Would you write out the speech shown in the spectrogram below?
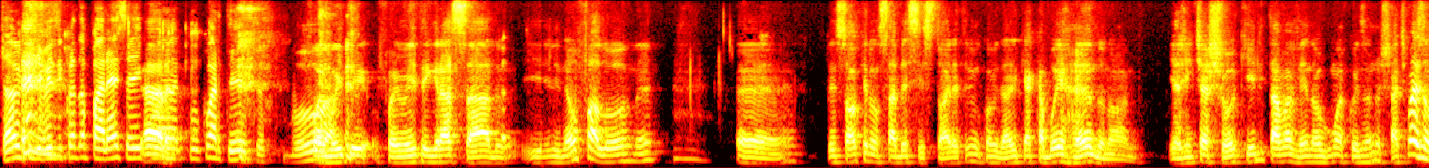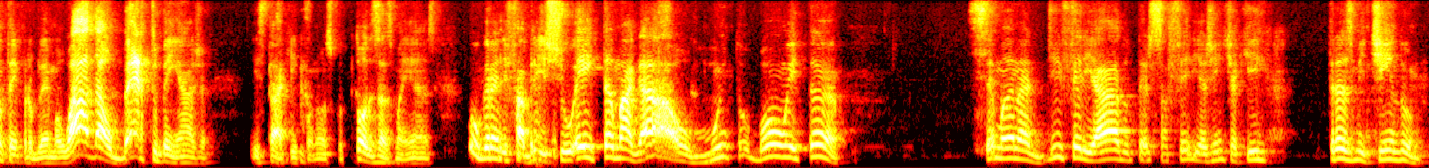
Sabe que de vez em quando aparece aí Cara, com, o quarteto. Boa. Foi muito, foi muito engraçado. E ele não falou, né? É, pessoal que não sabe essa história, teve um convidado que acabou errando o nome. E a gente achou que ele estava vendo alguma coisa no chat, mas não tem problema. O Adalberto Benhaja está aqui conosco todas as manhãs. O grande Fabrício Eitan Magal, muito bom, Eitan. Semana de feriado, terça-feira, e a gente aqui transmitindo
